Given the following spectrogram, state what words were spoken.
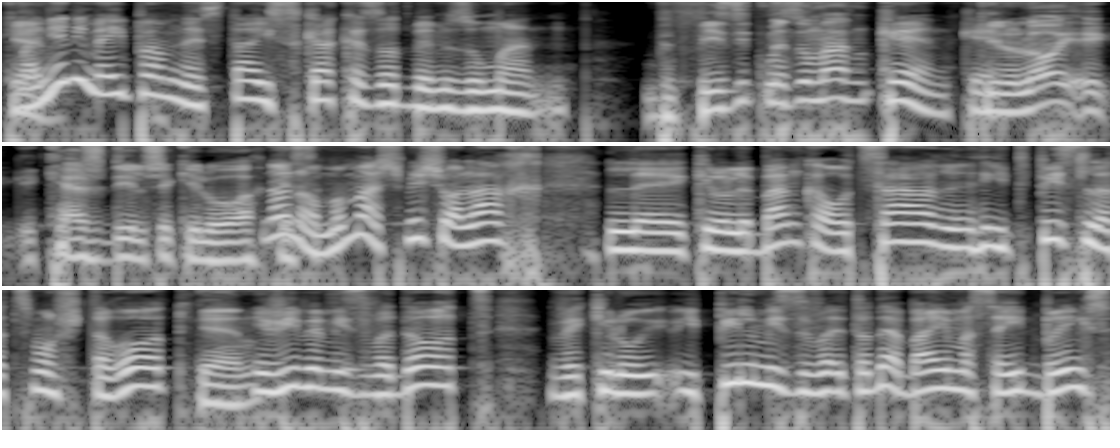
כן. מעניין אם אי פעם נעשתה עסקה כזאת במזומן. פיזית מזומן? כן, כן. כאילו לא cash deal שכאילו לא, כסף. לא, ממש, מישהו הלך ל- כאילו לבנק האוצר, הדפיס לעצמו שטרות, כן. הביא במזוודות, וכאילו הפיל מזוודות, אתה יודע, בא עם משאית ברינקס,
